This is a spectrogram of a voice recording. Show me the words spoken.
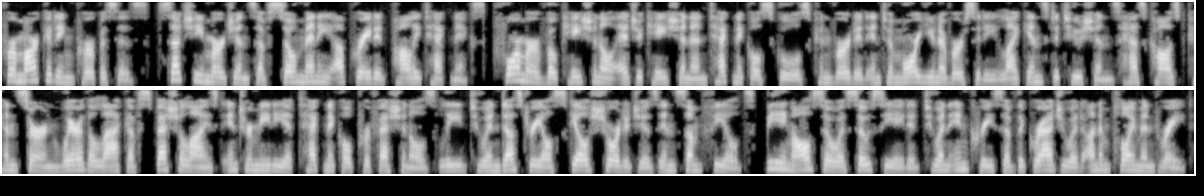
For marketing purposes, such emergence of so many upgraded polytechnics, former vocational education and technical schools converted into more university-like institutions has caused concern where the lack of specialized intermediate technical professionals lead to industrial skill shortages in some fields, being also associated to an increase of the graduate unemployment rate.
